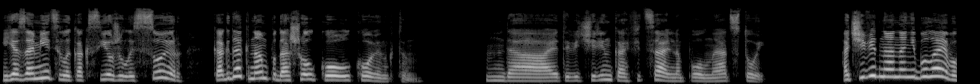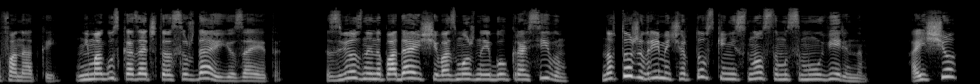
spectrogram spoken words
Я заметила, как съежилась Сойер, когда к нам подошел Коул Ковингтон. Да, эта вечеринка официально полный отстой. Очевидно, она не была его фанаткой. Не могу сказать, что осуждаю ее за это. Звездный нападающий, возможно, и был красивым, но в то же время чертовски несносным и самоуверенным. А еще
